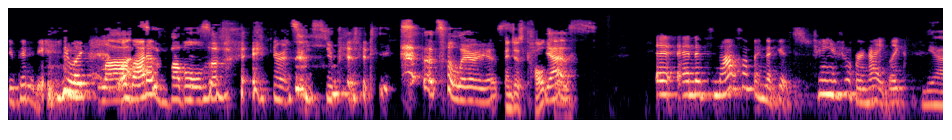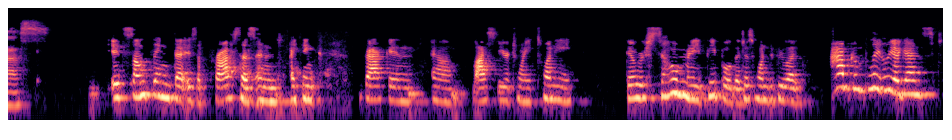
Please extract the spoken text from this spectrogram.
stupidity. like Lots a lot of, of bubbles of ignorance and stupidity. That's hilarious. And just culture. Yes. And, and it's not something that gets changed overnight. Like yes, it's something that is a process. And I think back in um, last year, 2020, there were so many people that just wanted to be like, I'm completely against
